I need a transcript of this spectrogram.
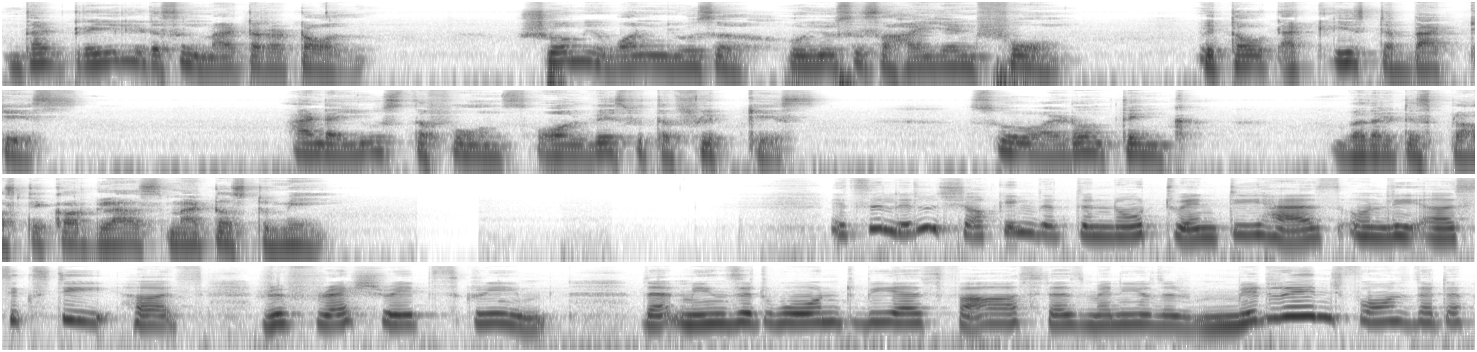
That really doesn't matter at all Show me one user who uses a high end phone without at least a back case. And I use the phones always with a flip case. So I don't think whether it is plastic or glass matters to me. It's a little shocking that the Note 20 has only a 60 Hz refresh rate screen. That means it won't be as fast as many of the mid range phones that have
